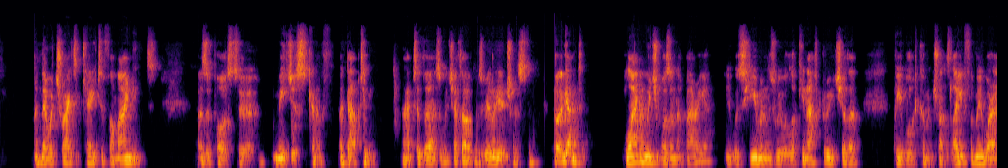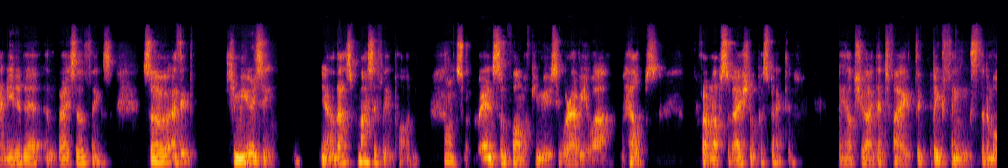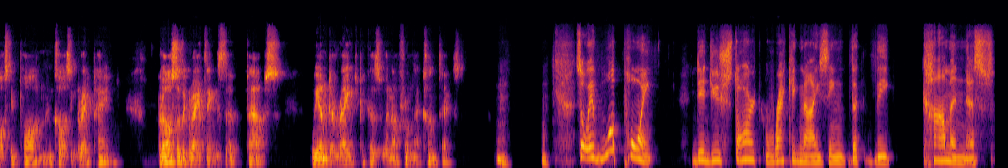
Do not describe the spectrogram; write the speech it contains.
And they would try to cater for my needs as opposed to me just kind of adapting uh, to theirs, which I thought was really interesting. But again, language wasn't a barrier. It was humans. We were looking after each other. People would come and translate for me where I needed it and various other things. So I think community, you know, that's massively important. Mm. So creating some form of community wherever you are helps from an observational perspective. It helps you identify the big things that are most important and causing great pain, but also the great things that perhaps we underrate because we're not from that context. Mm. So, at what point did you start recognizing the the commonness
